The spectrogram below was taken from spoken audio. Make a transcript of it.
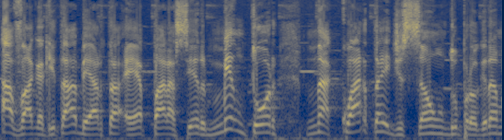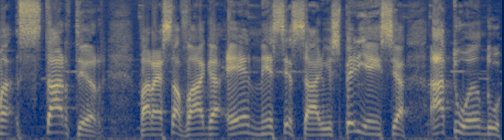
A vaga que está aberta é para ser mentor na quarta edição do programa Starter. Para essa vaga é necessário experiência atuando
